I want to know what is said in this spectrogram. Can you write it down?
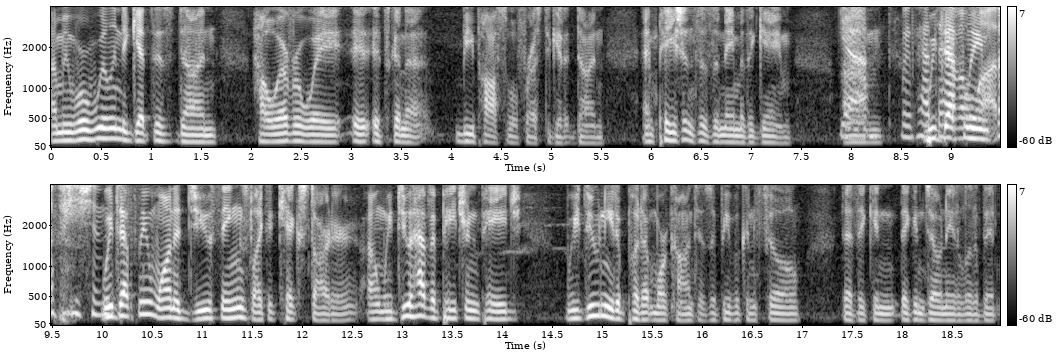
I mean, we're willing to get this done, however way it, it's gonna be possible for us to get it done. And patience is the name of the game. Yeah, Um, we've had we to have a lot of patience. We definitely want to do things like a Kickstarter. Um, we do have a Patreon page. We do need to put up more content so people can feel that they can they can donate a little bit.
